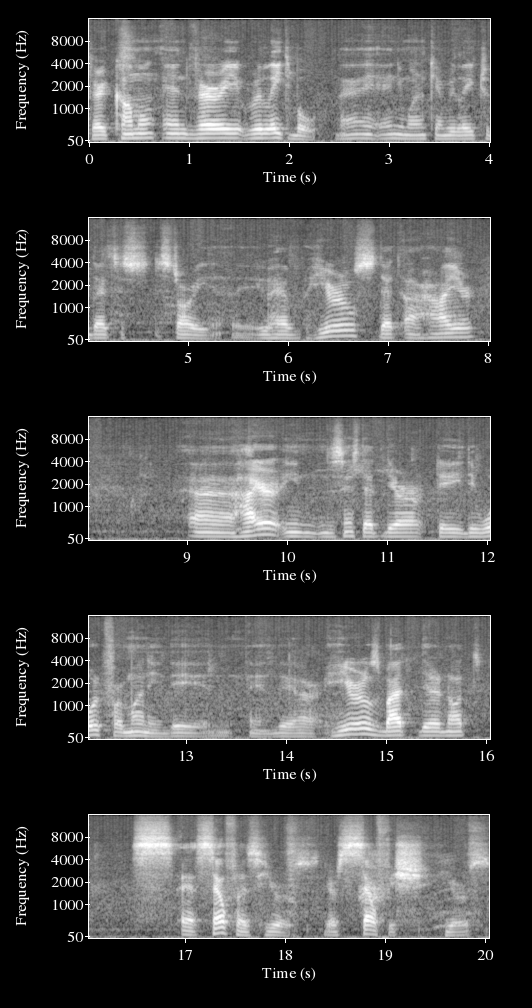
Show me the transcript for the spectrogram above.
very common and very relatable. Uh, anyone can relate to that story. Uh, you have heroes that are hired uh, higher in the sense that they are they, they work for money. They and they are heroes but they're not uh, selfless heroes. They're selfish heroes.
